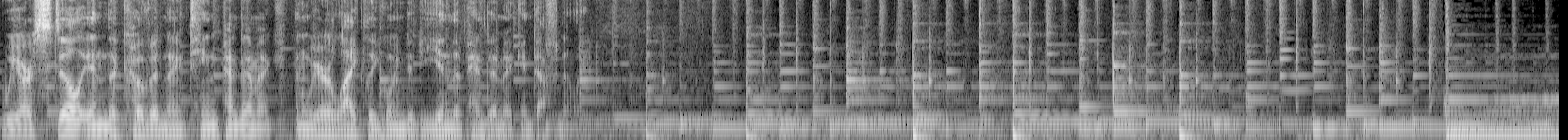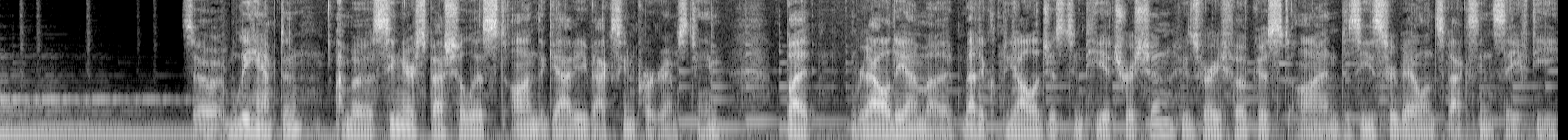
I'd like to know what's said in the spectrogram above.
We are still in the COVID 19 pandemic, and we are likely going to be in the pandemic indefinitely. So, I'm Lee Hampton. I'm a senior specialist on the Gavi vaccine programs team, but in reality, I'm a medical epidemiologist and pediatrician who's very focused on disease surveillance, vaccine safety,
